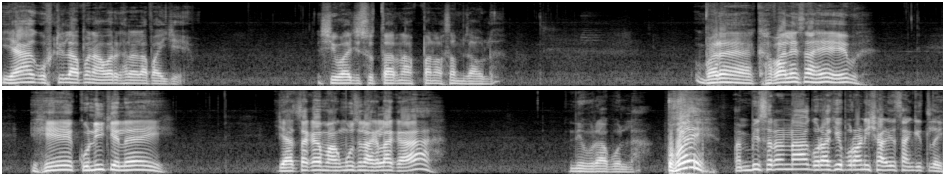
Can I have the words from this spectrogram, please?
या गोष्टीला आपण आवर घालायला पाहिजे. शिवाजी सुतारनं आप्पांना समजावलं बरं खबाले साहेब हे कुणी केलं आहे याचा काय मागमूस लागला का? निवरा बोलला. होय अंबी सरांना गुराखी पोरांनी शाळेत सांगितलंय.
